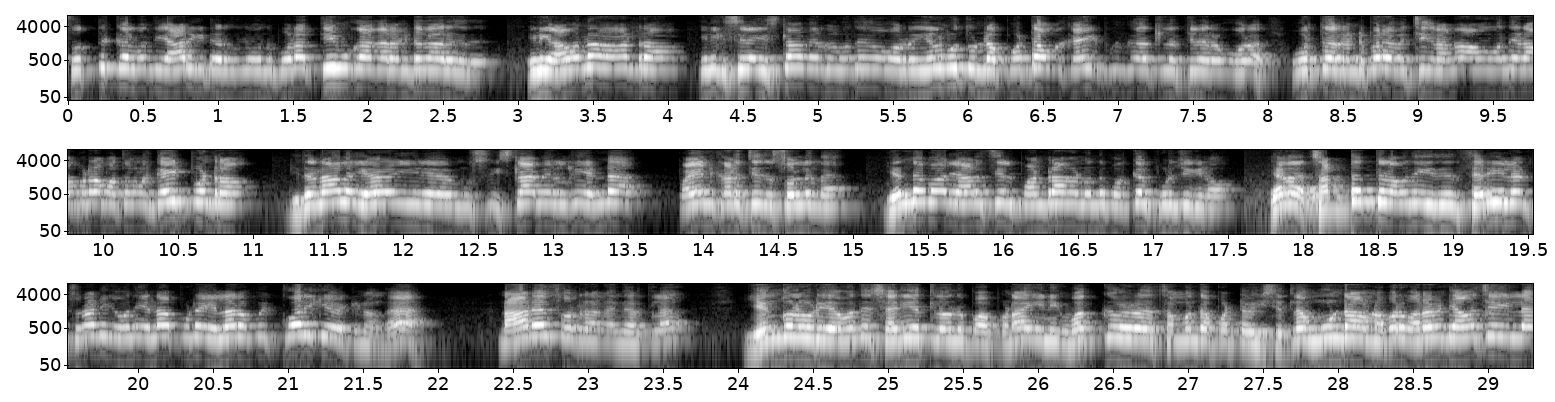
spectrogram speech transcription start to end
சொத்துக்கள் வந்து யாருக்கிட்ட இருக்குன்னு வந்து போனால் திமுக காரங்கிட்ட தான் இருக்குது. இன்னைக்கு அவன் தான் ஆடுறான் இன்னைக்கு சில இஸ்லாமியர்கள் வந்து ஒரு எலும்பு துண்டை போட்டு அவங்க கை பக்கத்தில் சிலர் ஒரு ஒருத்தர் ரெண்டு பேரை வச்சுக்கிறாங்க. அவன் வந்து என்ன பண்ணுறான் மற்றவங்களை கைட் பண்ணுறான் இதனால் ஏழை முஸ்லிம் இஸ்லாமியர்களுக்கு என்ன பயன் கிடைச்சது சொல்லுங்க. எந்த மாதிரி அரசியல் பண்ணுறாங்கன்னு வந்து மக்கள் புரிஞ்சுக்கணும். ஏன்னா சட்டத்தில் வந்து இது சரியில்லைன்னு சொன்னால் நீங்கள் வந்து என்ன பண்ண எல்லாரும் போய் கோரிக்கை வைக்கணுங்க. நானே சொல்கிறேங்க இந்த இடத்துல. எங்களுடைய வந்து சரியத்தில் வந்து பார்ப்போம்னா இன்னைக்கு வக்கு சம்மந்தப்பட்ட விஷயத்தில் மூன்றாம் நபர் வர வேண்டிய அவசியம் இல்லை.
